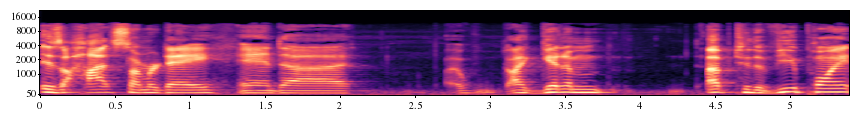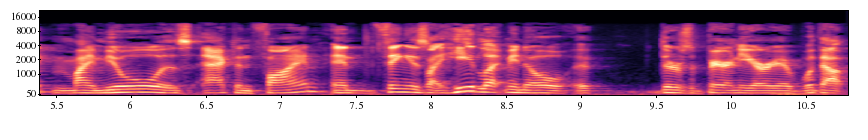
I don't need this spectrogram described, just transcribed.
is a hot summer day, and uh, I get him up to the viewpoint. My mule is acting fine, and the thing is, like he'd let me know if there's a bear in the area without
